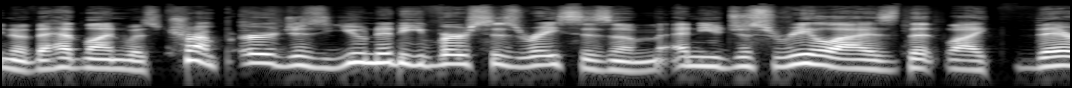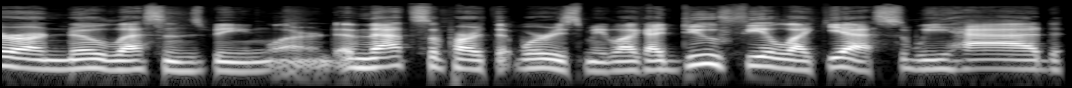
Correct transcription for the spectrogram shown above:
you know the headline was Trump urges unity versus racism, and you just realize that like there are no lessons being learned, and that's the part that worries me. Like I do feel like yes, we had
